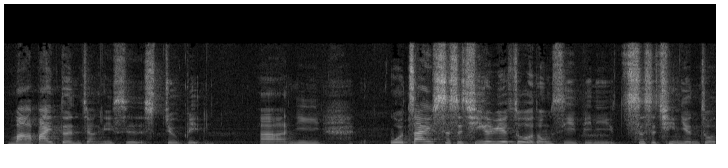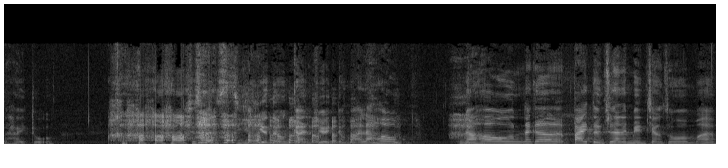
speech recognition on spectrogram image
骂拜登讲你是 stupid 啊，你我在四十七个月做的东西比你四十七年做的还多，就是很激烈的那种感觉，你懂吗？然后然后那个拜登就在那边讲什么吗？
